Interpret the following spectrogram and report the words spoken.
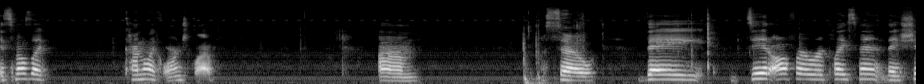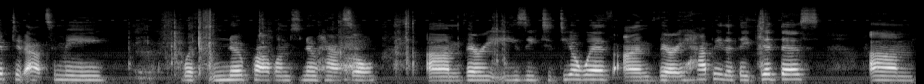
it smells like, kind of like Orange Glo. Um, so they did offer a replacement. They shipped it out to me with no problems, no hassle. Um, very easy to deal with. I'm very happy that they did this. Um,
